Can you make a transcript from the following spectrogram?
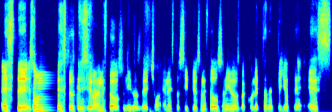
este, son estudios que se hicieron en Estados Unidos, de hecho, en estos sitios. En Estados Unidos la colecta de peyote es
